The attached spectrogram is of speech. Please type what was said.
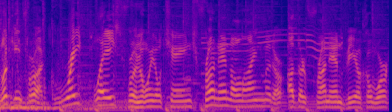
Looking for a great place for an oil change, front end alignment, or other front end vehicle work?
